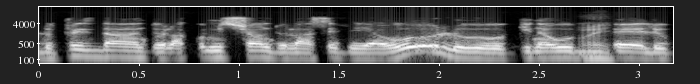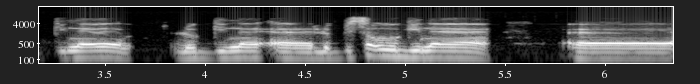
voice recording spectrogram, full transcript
le président de la commission de la CDAO, le Guinée, le Guinée le, Guinée, euh, le Bissau-Guinéen euh,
